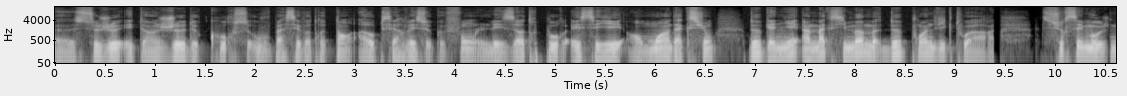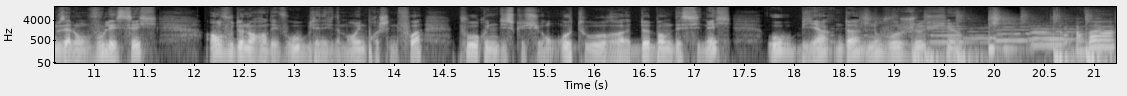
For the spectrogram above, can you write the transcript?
euh, ce jeu est un jeu de course où vous passez votre temps à observer ce que font les autres pour essayer en moins d'actions de gagner un maximum de points de victoire. Sur ces mots, nous allons vous laisser en vous donnant rendez-vous, bien évidemment, une prochaine fois pour une discussion autour de bande dessinée ou bien d'un nouveau jeu. Au revoir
